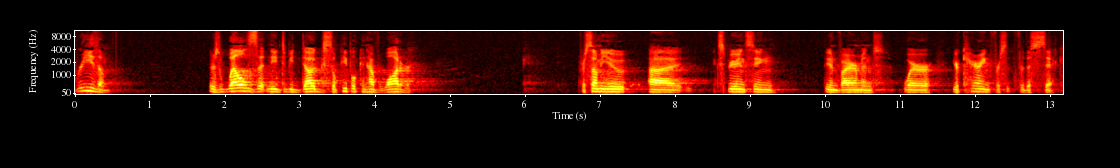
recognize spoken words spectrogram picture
free them. There's wells that need to be dug so people can have water. For some of you, uh, experiencing the environment where you're caring for, for the sick,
